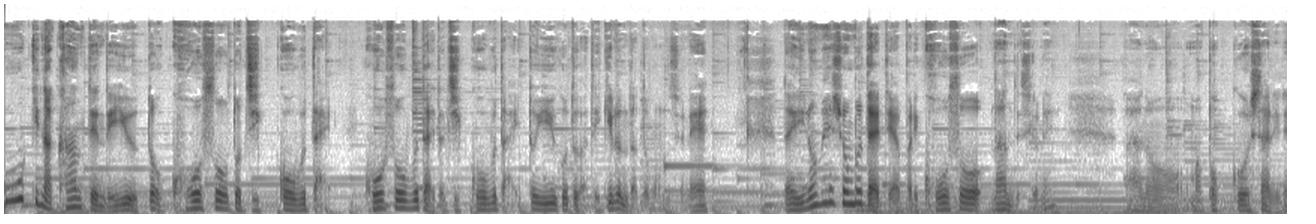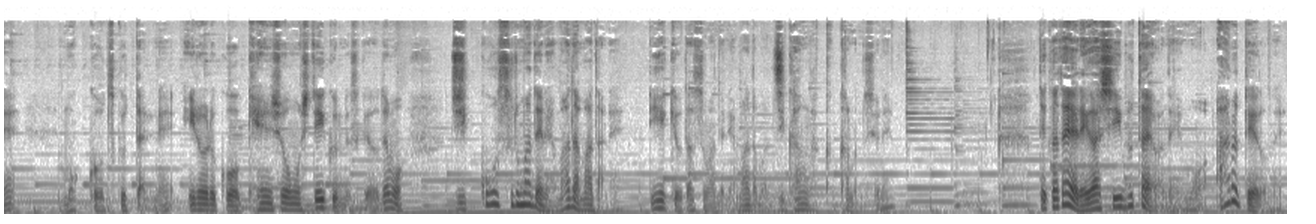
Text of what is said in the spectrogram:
大きな観点で言うと構想と実行部隊。構想部隊と実行部隊ということができるんだと思うんですよね。でイノベーション部隊ってやっぱり構想なんですよね。あの、まあ、勃興したりねモックを作ったりねいろいろこう検証もしていくんですけどでも実行するまでにはまだまだね利益を出すまでにはまだまだ時間がかかるんですよね。で方やレガシー部隊はねもうある程度ね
